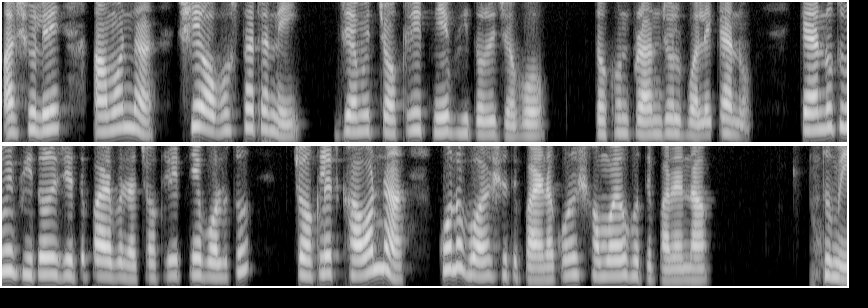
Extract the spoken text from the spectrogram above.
আসলে আমার না সে অবস্থাটা নেই যে আমি চকলেট নিয়ে ভিতরে যাব। তখন প্রাঞ্জল বলে, কেন? কেন তুমি ভিতরে যেতে পারবে না? চকলেট নিয়ে বলো তো। চকলেট খাওয়ার না কোনো বয়স হতে পারে না, কোনো সময়ও হতে পারে না। তুমি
